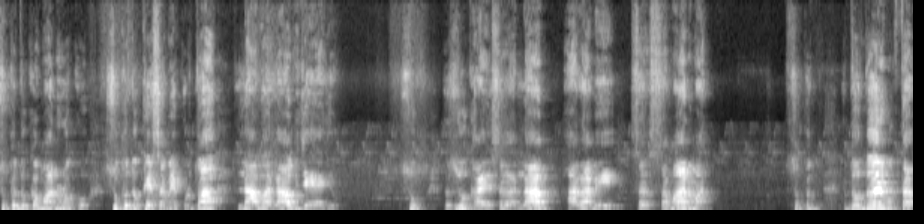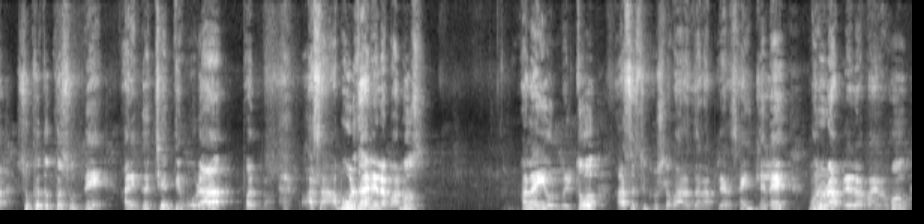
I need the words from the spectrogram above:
सुख दुःख मानू नको. सुख दुःखे समय कृत्वा लाभा लाभ जया देव. सुख सुख आहे स लाभ आराम हे स समान मान. सुख द्वंद्वय मुक्ता सुख दुःख सुज्ञे आणि गच्छंती मुळा पद्मा असा अमूढ झालेला माणूस मला येऊन मिळतो. असं श्रीकृष्ण महाराजांना आपल्याला सांगितलेलं आहे. म्हणून आपल्याला हो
